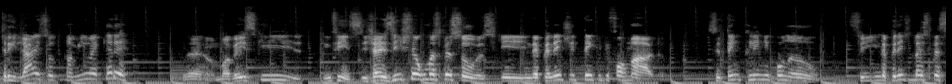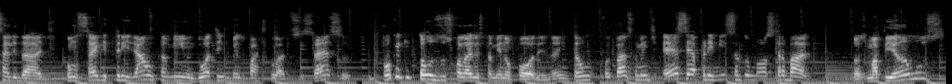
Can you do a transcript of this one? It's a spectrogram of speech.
trilhar esse outro caminho é querer. Né? Uma vez que, enfim, se já existem algumas pessoas que, independente de tempo de formado, se tem clínico ou não, se independente da especialidade consegue trilhar um caminho do atendimento particular de sucesso, por que, que todos os colegas também não podem? Né? Então, basicamente, essa é a premissa do nosso trabalho. Nós mapeamos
